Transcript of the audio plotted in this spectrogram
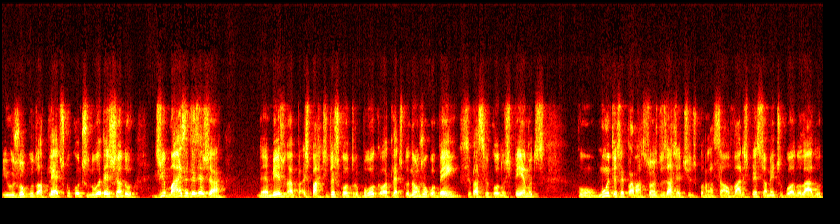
e o jogo do Atlético continua deixando demais a desejar. Né? Mesmo nas partidas contra o Boca, o Atlético não jogou bem, se classificou nos pênaltis, com muitas reclamações dos argentinos com relação ao VAR, especialmente o gol anulado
